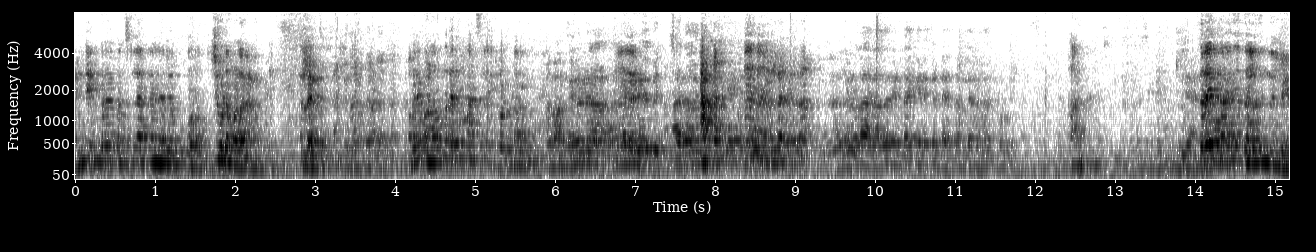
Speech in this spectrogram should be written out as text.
എന്റെ ഇന്റർവ്യൂ മനസ്സിലാക്കാൻ ഒരു കുറച്ചുകൂടെ വളരണം. അല്ലേ? അവർ വളർന്നു വരുമ്പോൾ മനസ്സിലാക്കിക്കൊള്ളു അങ്ങനെ അങ്ങനെയുള്ള ആരാധന ഉണ്ടാക്കിയെടുക്കണ്ടേ? എന്നല്ലേ നിലനിൽക്കുള്ളൂ ഇത്രയും ഞാൻ നിലനിന്നില്ലേ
